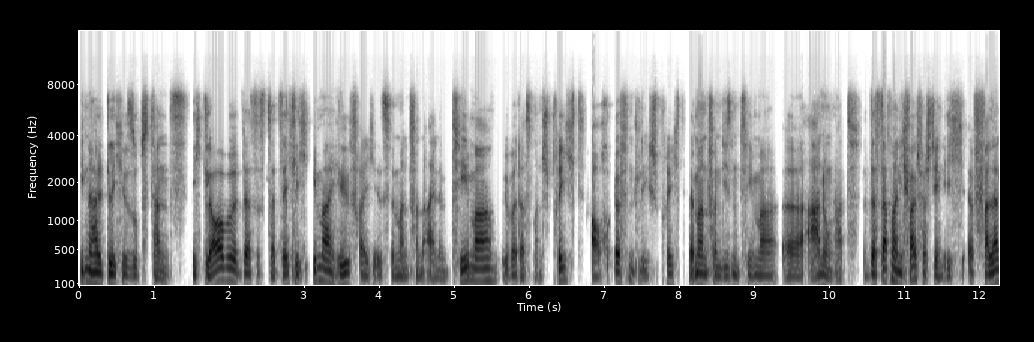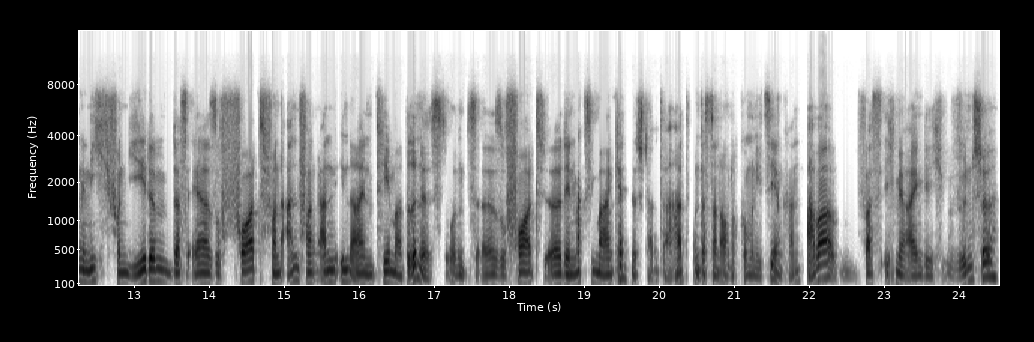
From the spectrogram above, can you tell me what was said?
inhaltliche Substanz. Ich glaube, dass es tatsächlich immer hilfreich ist, wenn man von einem Thema, über das man spricht, auch öffentlich spricht, wenn man von diesem Thema äh, Ahnung hat. Das darf man nicht falsch verstehen. Ich äh, verlange nicht von jedem, dass er sofort von Anfang an in einem Thema drin ist und äh, sofort den maximalen Kenntnisstand da hat und das dann auch noch kommunizieren kann. Aber was ich mir eigentlich wünsche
